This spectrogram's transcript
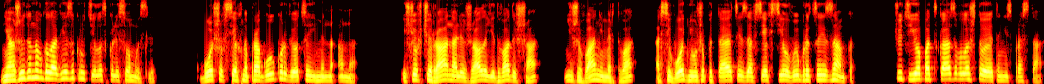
Неожиданно в голове закрутилось колесо мысли. Больше всех на прогулку рвется именно она. Еще вчера она лежала, едва дыша, ни жива, ни мертва, а сегодня уже пытается изо всех сил выбраться из замка. Чутье подсказывало, что это неспроста.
